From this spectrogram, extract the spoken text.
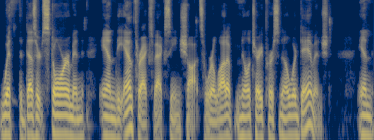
with the Desert Storm and and the anthrax vaccine shots, where a lot of military personnel were damaged. And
